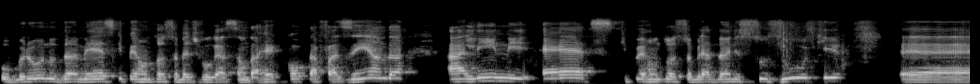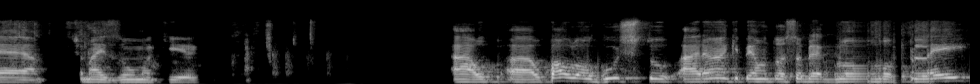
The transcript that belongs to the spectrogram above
o Bruno Dames, que perguntou sobre a divulgação da, da Fazenda, a Aline Etz, que perguntou sobre a Dani Suzuki, é, deixa mais uma aqui. Ah, o, ah, o Paulo Augusto Aran, que perguntou sobre a Globoplay.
